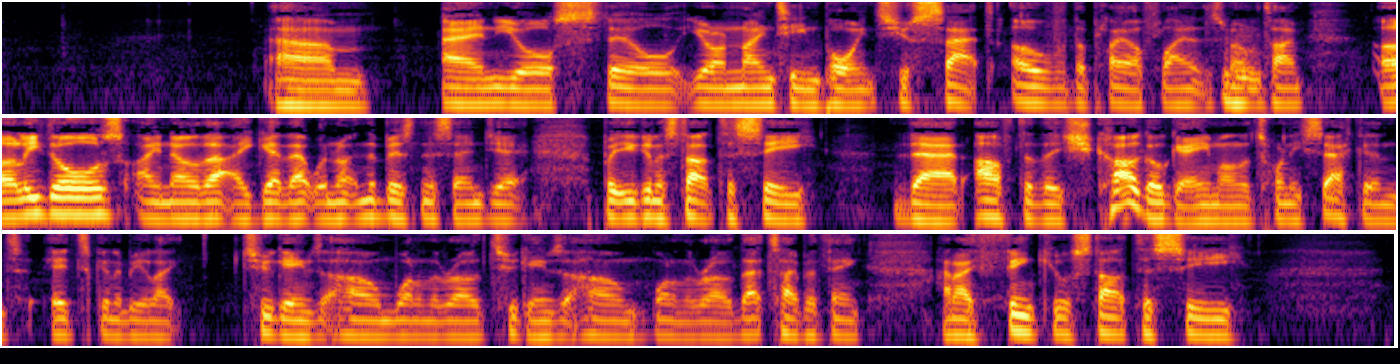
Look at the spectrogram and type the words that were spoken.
Um, and you're still you're on 19 points. You're sat over the playoff line at this moment in time. Early doors, I know that. I get that. We're not in the business end yet, but you're going to start to see that after the Chicago game on the 22nd, it's going to be like two games at home, one on the road, two games at home, one on the road, that type of thing. And I think you'll start to see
